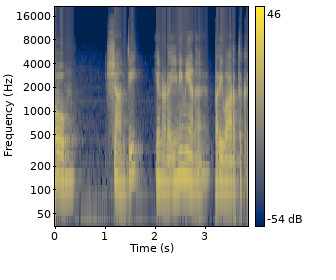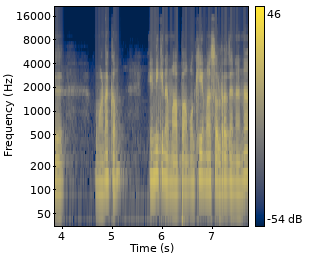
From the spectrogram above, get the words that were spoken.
ஓம். சாந்தி. என்னோட இனிமையான பரிவாரத்துக்கு வணக்கம். இன்றைக்கி நம்ம அப்பா முக்கியமாக சொல்கிறது என்னென்னா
